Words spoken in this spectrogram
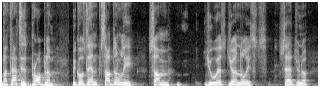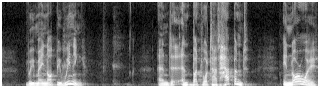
but that is a problem because then suddenly some US journalists said, you know, we may not be winning. And, and, but what had happened in Norway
